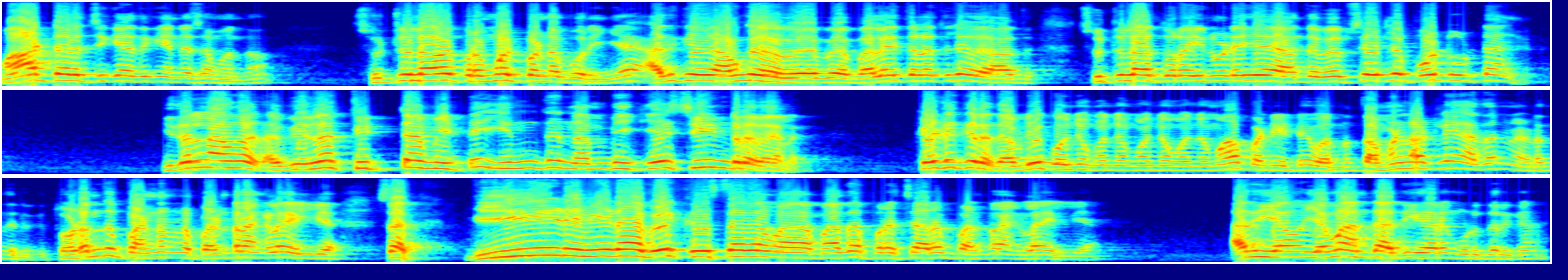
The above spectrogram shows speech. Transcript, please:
மாட்டிறைச்சிக்கு அதுக்கு என்ன சம்மந்தம் சுற்றுலாவை ப்ரமோட் பண்ண போறீங்க. அதுக்கு அவங்க வலைத்தளத்தில் வலைத்தளத்திலே அது சுற்றுலாத்துறையினுடைய அந்த வெப்சைட்டில் போட்டு விட்டாங்க. இதெல்லாம் இதெல்லாம் திட்டமிட்டு இந்து நம்பிக்கையை சீன்ற வேலை. கெடுக்கிறது. அப்படியே கொஞ்சம் கொஞ்சம் கொஞ்சம் கொஞ்சமா பண்ணிட்டே வரணும். தமிழ்நாட்டிலேயும் அதான் நடந்திருக்கு. தொடர்ந்து பண்ண பண்றாங்களா இல்லையா? சார் வீடு வீடா போய் கிறிஸ்தவ ம- மத பிரச்சாரம் பண்றாங்களா இல்லையா? அது எவன் எவன் அந்த அதிகாரம் கொடுத்துருக்கான்?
